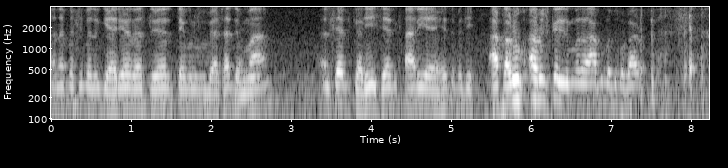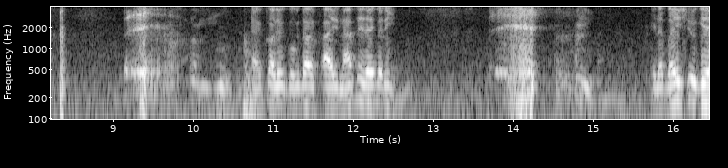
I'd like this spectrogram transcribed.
અને પછી બધું કેરીઓ રસ જોયે ટેબલ ઉપર બેઠા જમવા. અને સેજ કઢી સેજ ખારી એ તો પછી આ કડું ખારું જ કરી આખું બધું બગાડો. કડું કોક ખારી નાતે જાય બધી. એટલે ભાઈ શું કે,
